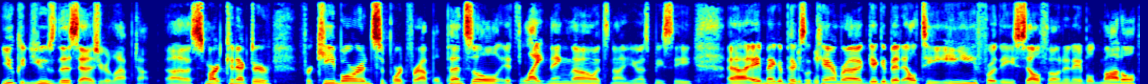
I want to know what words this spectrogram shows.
you could use this as your laptop. Uh, smart connector for keyboard, support for Apple Pencil. It's Lightning though, it's not USB C. Uh, 8 megapixel camera, gigabit LTE for the cell phone enabled model,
